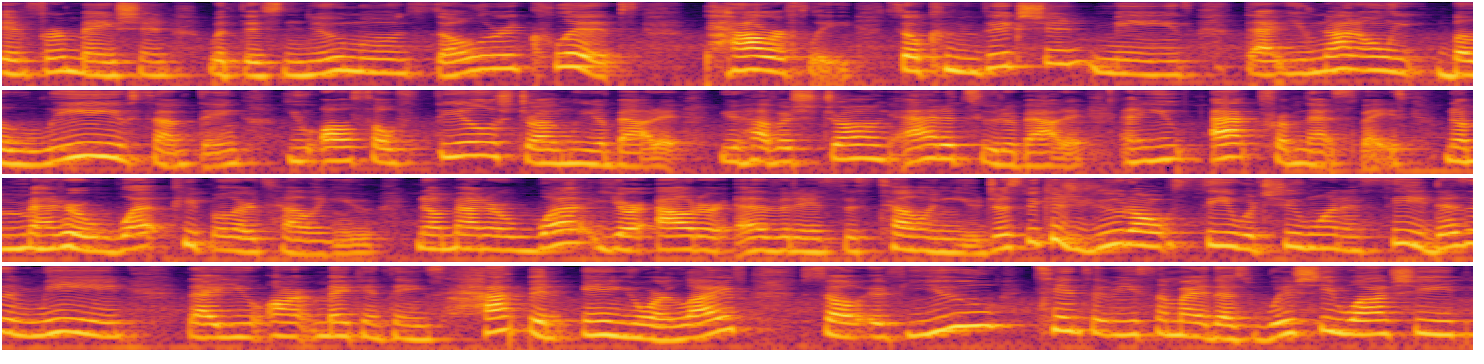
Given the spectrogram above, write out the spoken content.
information, with this new moon solar eclipse powerfully. So, conviction means that you not only believe something, you also feel strongly about it. You have a strong attitude about it, and you act from that space, no matter what people are telling you, no matter what your outer evidence is telling you. Just because you don't see what you want to see doesn't mean that you aren't making things happen in your life. So, if you tend to be somebody that's wishy washy,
